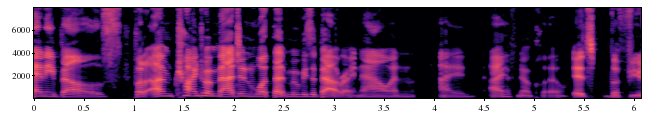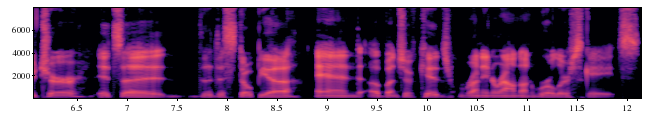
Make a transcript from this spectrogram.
any bells, but I'm trying to imagine what that movie's about right now, and I I have no clue. It's the future. It's a the dystopia and a bunch of kids running around on roller skates.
